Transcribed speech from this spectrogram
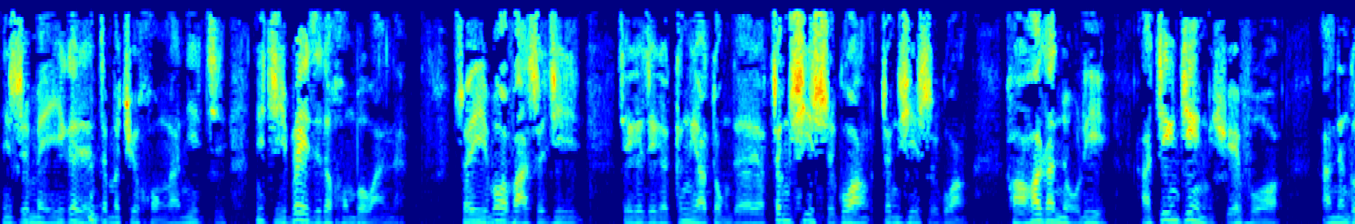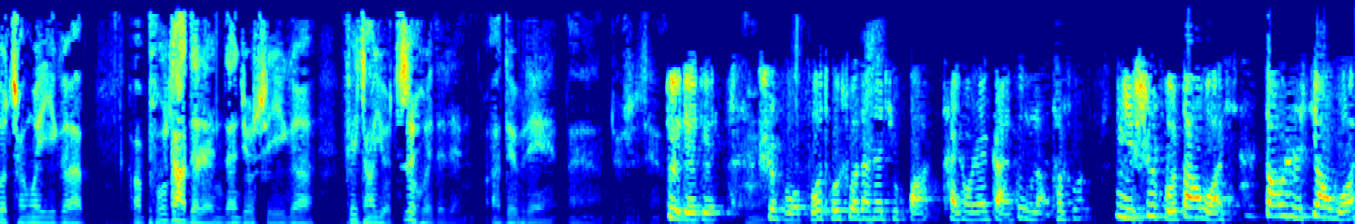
你是每一个人这么去红了，你几你几辈子都红不完的。所以末法时期，这个这个更要懂得要珍惜时光，珍惜时光，好好的努力啊，精进学佛啊，能够成为一个啊菩萨的人，那就是一个非常有智慧的人啊，对不对？嗯，就是这样。对对对，嗯师傅，佛陀说的那句话太让人感动了。他说：“你师傅当我当日向我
